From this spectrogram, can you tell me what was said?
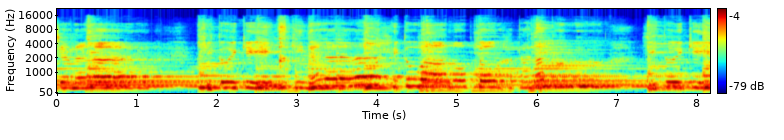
じゃない一息つきながら人はもっと働く一息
